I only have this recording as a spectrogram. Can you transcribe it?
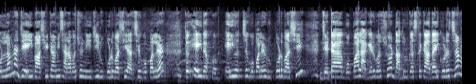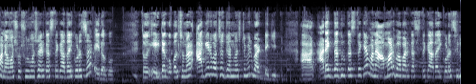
বললাম না যে এই বাঁশিটা আমি সারা বছর নিয়েছি, রূপোর বাঁশি আছে গোপালের। তো এই দেখো, এই হচ্ছে গোপালের রূপোর বাঁশি, যেটা গোপাল আগের বছর দাদুর কাছ থেকে আদায় করেছে মানে আমার শ্বশুর মশাইয়ের কাছ থেকে আদায় করেছে, এই দেখো। তো এইটা গোপাল সোনার আগের বছর জন্মাষ্টমীর বার্থডে গিফট আর আরেক দাদুর কাছ থেকে মানে আমার বাবার কাছ থেকে আদায় করেছিল,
